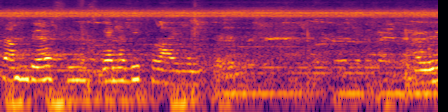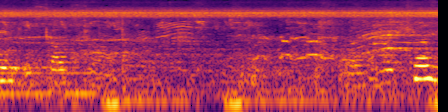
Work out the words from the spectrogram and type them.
some there since it's gonna be flying. The wind is so strong. So make sure you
